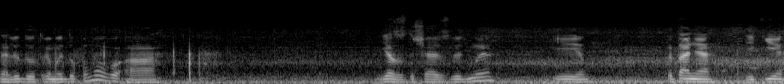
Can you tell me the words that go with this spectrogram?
Люди отримують допомогу, а я зустрічаюся з людьми і питання, які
